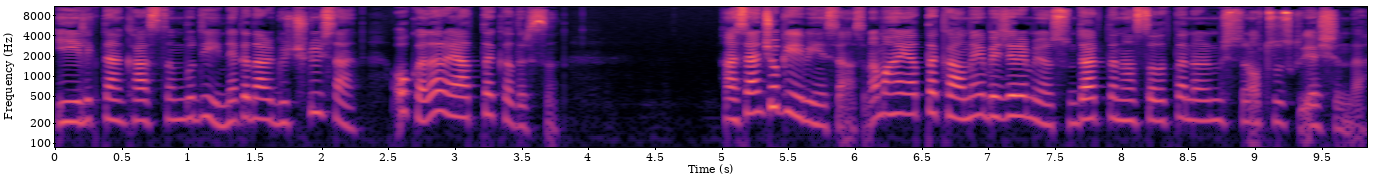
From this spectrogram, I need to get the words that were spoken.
İyilikten kastım bu değil. Ne kadar güçlüysen o kadar hayatta kalırsın. Ha sen çok iyi bir insansın ama hayatta kalmayı beceremiyorsun. Dertten hastalıktan ölmüşsün 30 yaşında.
